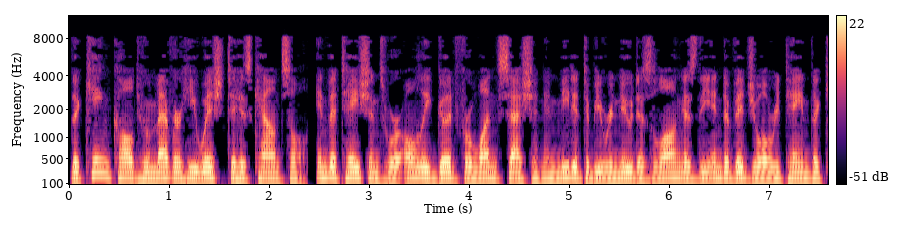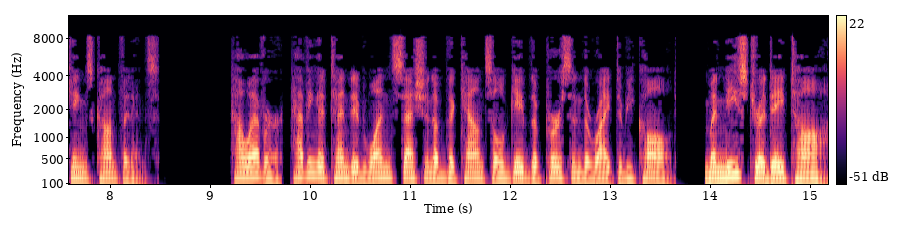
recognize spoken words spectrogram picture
the king called whomever he wished to his council. Invitations were only good for one session and needed to be renewed as long as the individual retained the king's confidence. However, having attended one session of the council gave the person the right to be called «ministre d'état»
